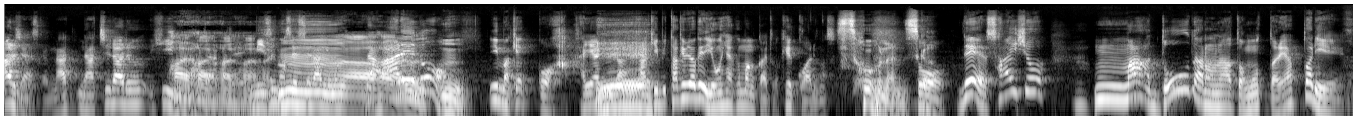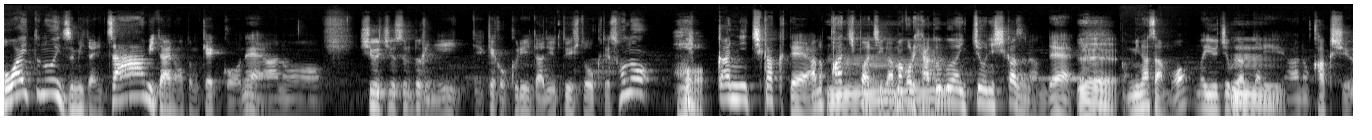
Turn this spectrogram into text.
あるじゃないですか。ナナチュラルヒーリングみたいな水のせせらぎあれの、うん。今結構は流行りが、えー。焚き火、焚き火だけで400万回とか結構あります。そうなんですか。そう。で、最初、うん、まあ、どうだろうなと思ったら、やっぱり、ホワイトノイズみたいに、ザーみたいな音も結構ね、あの、集中するときにいいって結構クリエイターで言ってる人多くて、その一環に近くて、あの、パチパチが、うん。まあ、これ百分は一丁にしかずなんで、ええ。皆さんも、まあ、YouTube だったり、うあの各種、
